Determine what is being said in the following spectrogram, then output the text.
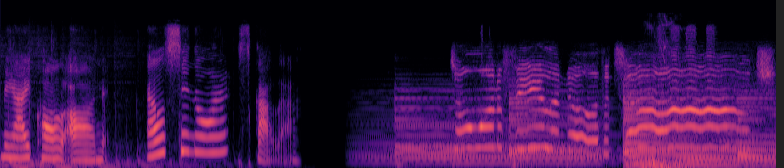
May I call on Elsinore Scala. Don't wanna feel another touch.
